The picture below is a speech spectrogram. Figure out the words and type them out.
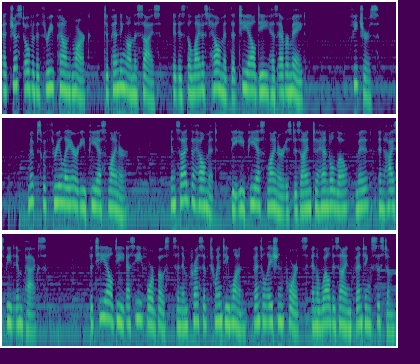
At just over the 3-pound mark, depending on the size, it is the lightest helmet that TLD has ever made. Features MIPS with 3-layer EPS liner. Inside the helmet, the EPS liner is designed to handle low, mid, and high-speed impacts. The TLD SE4 boasts an impressive 21 ventilation ports and a well-designed venting system.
